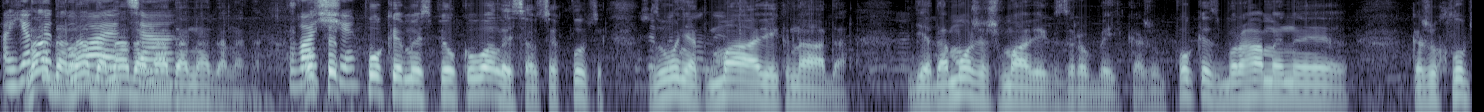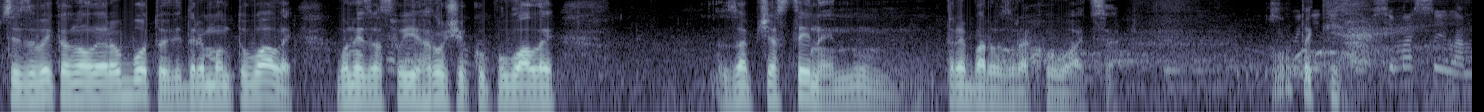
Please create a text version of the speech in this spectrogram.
А як надо, відбувається надо, надо, надо, надо. ваші- Оце поки ми спілкувалися, оце хлопці дзвонять, Мавік треба. Діда, можеш Мавік зробити? Кажу, поки з боргами не. Кажу, хлопці виконали роботу, відремонтували, вони за свої гроші купували запчастини, ну, треба розрахуватися. Ну, такі. всіма силами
